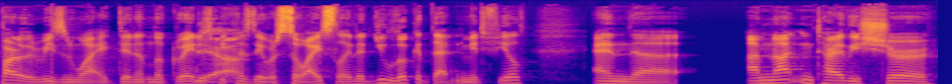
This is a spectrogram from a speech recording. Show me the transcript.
part of the reason why it didn't look great is yeah. because they were so isolated. You look at that midfield, and uh, I'm not entirely sure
